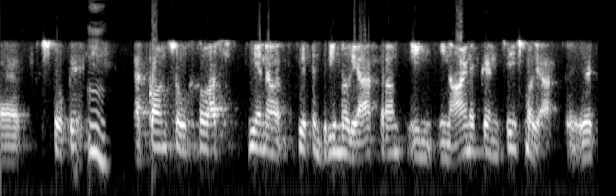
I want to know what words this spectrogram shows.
uh, gestop het. Mm. Konsol glas 2.3 miljard rand in in Heineken 6 miljard. Jy weet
